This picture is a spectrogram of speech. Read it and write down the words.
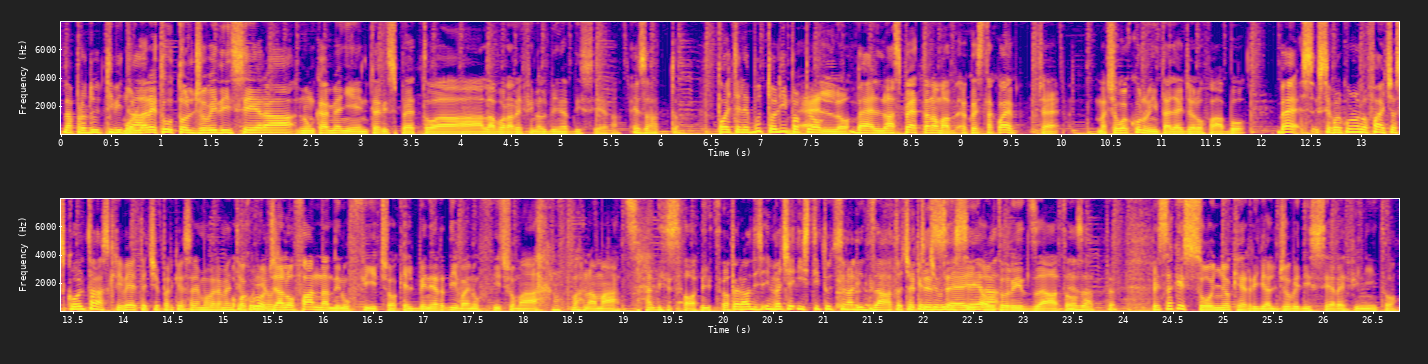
la produttività mollare tutto il giovedì sera non cambia niente rispetto a lavorare fino al venerdì sera. Esatto. Poi te le butto lì proprio bello. bello. Aspetta, no, ma questa qua è cioè, ma c'è qualcuno in Italia che già lo fa? Boh. Beh, se qualcuno lo fa e ci ascolta, scriveteci perché saremo veramente o qualcuno curiosi. già lo fa andando in ufficio, che il venerdì va in ufficio ma non fa una mazza di solito. Però invece istituzionalizzato, cioè che il giovedì sei sera... autorizzato. Esatto. Pensa che sogno che arrivi al giovedì sera e finito.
